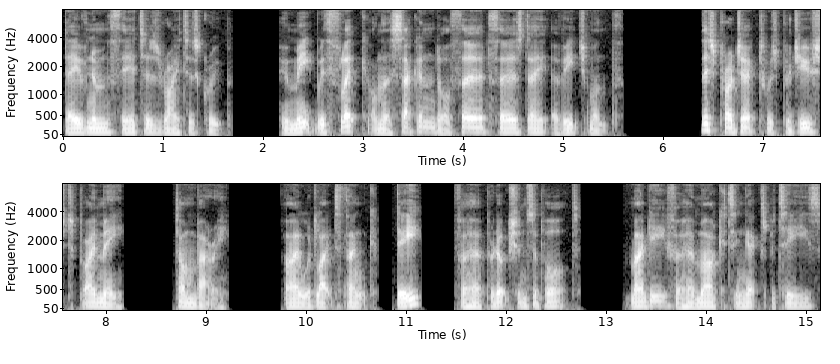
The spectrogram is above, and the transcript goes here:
Davenham Theatre's Writers Group, who meet with Flick on the second or third Thursday of each month. This project was produced by me, Tom Barry. I would like to thank Dee for her production support, Maggie for her marketing expertise,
